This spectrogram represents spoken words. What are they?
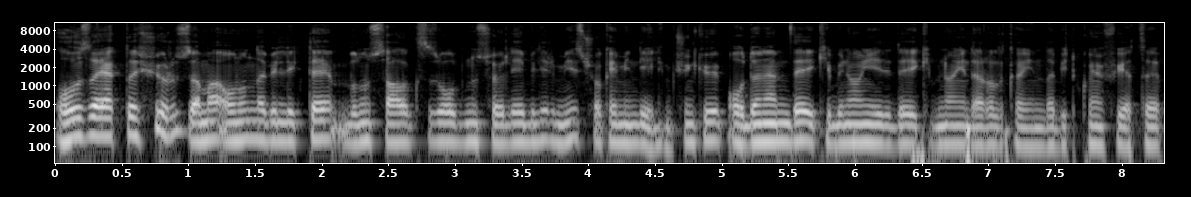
Oğuz'a yaklaşıyoruz ama onunla birlikte bunun sağlıksız olduğunu söyleyebilir miyiz? Çok emin değilim. Çünkü o dönemde 2017'de 2017 Aralık ayında Bitcoin fiyatı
